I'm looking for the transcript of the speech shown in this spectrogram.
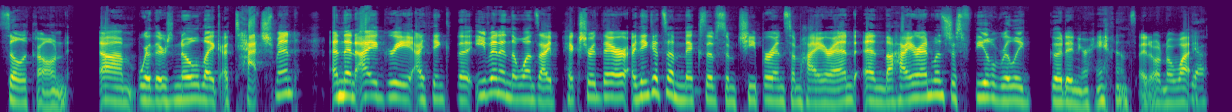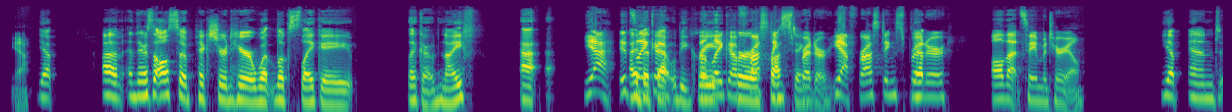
silicone um, where there's no like attachment. And then I agree. I think that even in the ones I pictured there, I think it's a mix of some cheaper and some higher end. And the higher end ones just feel really good in your hands. I don't know why. Yeah. Yep. Um, and there's also pictured here what looks like a like a knife. Uh, Yeah, it's I like bet a, that would be great like a for frosting, frosting. spreader. Yeah, frosting spreader, all that same material. Yep, and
